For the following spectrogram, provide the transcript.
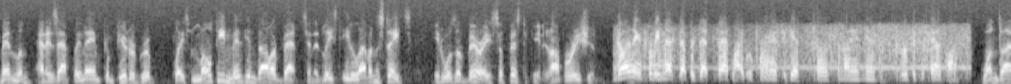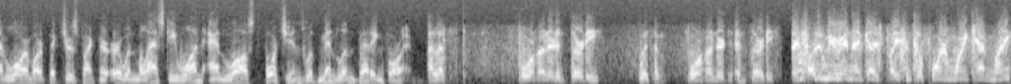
Mindlin and his aptly named computer group placed multi-million dollar bets in at least 11 states. It was a very sophisticated operation. The only thing that's going to be messed up is that FAD light. We'll have to get uh, somebody in there to look at the FAD light. One-time Lorimar Pictures partner Irwin Molasky won and lost fortunes with Mindlin betting for him. I left 430 with him. 430. I told you we were in that guy's place until 4 in the morning counting money.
